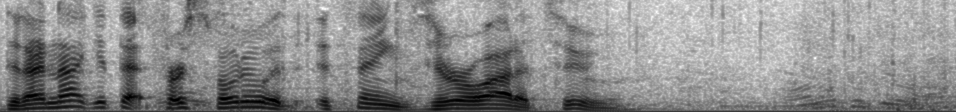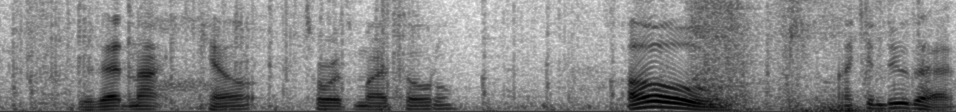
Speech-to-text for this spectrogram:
Did I not get that first photo? It's saying zero out of two. Did that not count towards my total? Oh, I can do that.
